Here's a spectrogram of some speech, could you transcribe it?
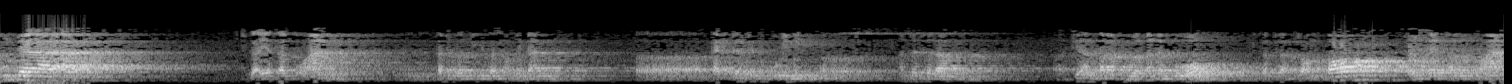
huda. Juga ayat Al-Qur'an. Tadi tadi kita sampaikan uh, kaidah di buku ini uh, ada dalam uh, di antara dua tanda bohong lihat contoh Al-Qur'an.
